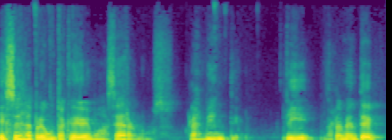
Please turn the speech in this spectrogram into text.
Esa es la pregunta que debemos hacernos, realmente. Y realmente,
